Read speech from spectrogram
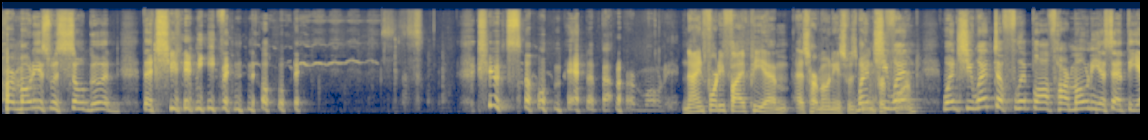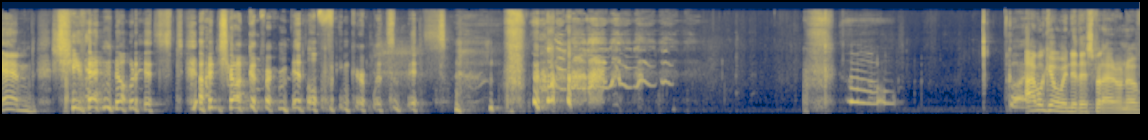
Harmonious was so good that she didn't even notice. She was so mad about Harmonious. 9:45 p.m. as Harmonious was When being she performed. went when she went to flip off Harmonious at the end, she then noticed a chunk of her middle finger was missing. oh. Go ahead. I will go into this, but I don't know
